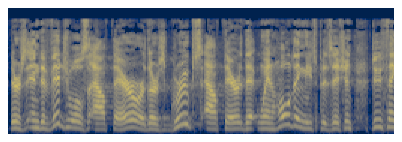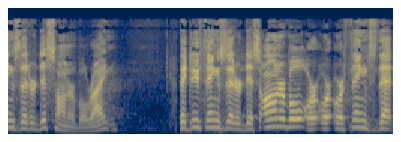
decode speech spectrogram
There's individuals out there or there's groups out there that when holding these positions do things that are dishonorable, right? They do things that are dishonorable or, or, or, things that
